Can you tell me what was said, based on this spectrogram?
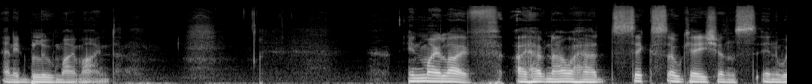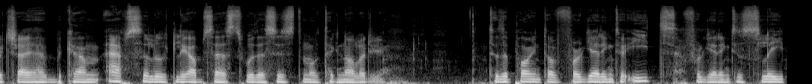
and it blew my mind. In my life, I have now had six occasions in which I have become absolutely obsessed with a system of technology, to the point of forgetting to eat, forgetting to sleep,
